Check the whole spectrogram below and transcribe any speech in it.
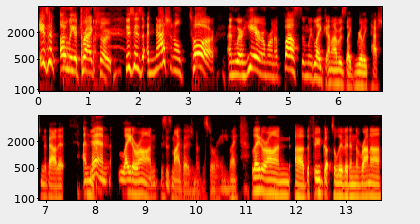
isn't only a drag show. This is a national tour. And we're here and we're on a bus and we're like, and I was like really passionate about it. And Yeah. then later on, this is my version of the story anyway. Later on, uh, the food got delivered and the runner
